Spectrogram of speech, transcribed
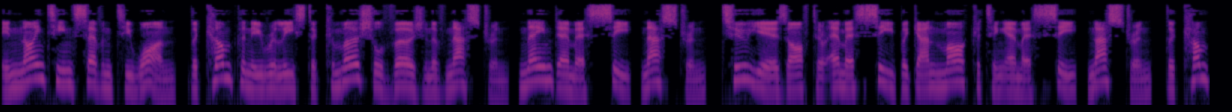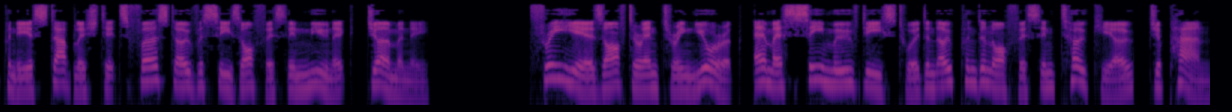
In 1971, the company released a commercial version of Nastran, named MSC, Nastran. Two years after MSC began marketing MSC, Nastran, the company established its first overseas office in Munich, Germany. Three years after entering Europe, MSC moved eastward and opened an office in Tokyo, Japan.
